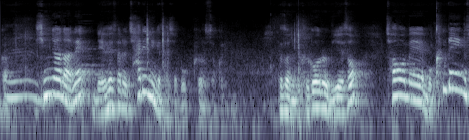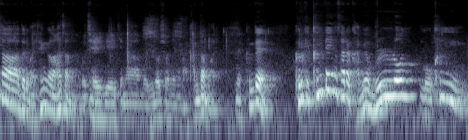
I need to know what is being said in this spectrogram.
그러니까 음. 10년 안에 내 회사를 차리는 게 사실 목표였었거든요. 그래서 이제 그거를 위해서 처음에 뭐 큰 대행사들을 많이 생각을 하잖아요. 뭐 제일기획이나 뭐 이노션이나 많이 간단 말이에요. 네. 근데 그렇게 큰 대행사를 가면 물론 뭐 큰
